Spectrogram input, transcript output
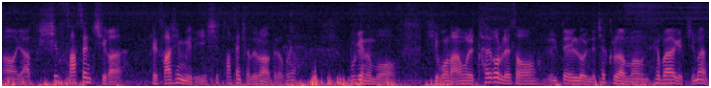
어, 약 14cm가 140mm, 14cm가 늘어나더라고요. 무게는 뭐 기본 암을 탈거를 해서 1대1로 이제 체크를 한번 해봐야겠지만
